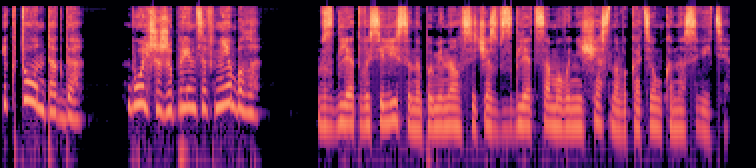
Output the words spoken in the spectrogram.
И кто он тогда? Больше же принцев не было?» Взгляд Василисы напоминал сейчас взгляд самого несчастного котенка на свете.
